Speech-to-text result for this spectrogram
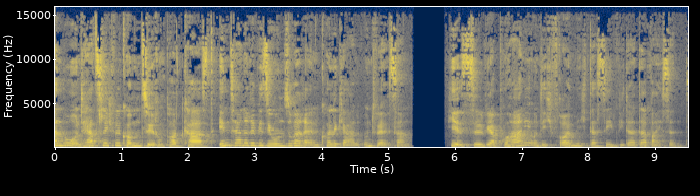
Hallo und herzlich willkommen zu Ihrem Podcast Interne Revision souverän, kollegial und wirksam. Hier ist Silvia Puhani und ich freue mich, dass Sie wieder dabei sind.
